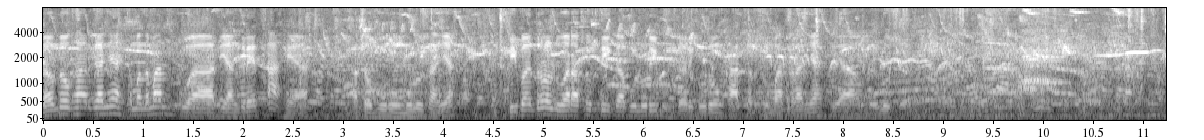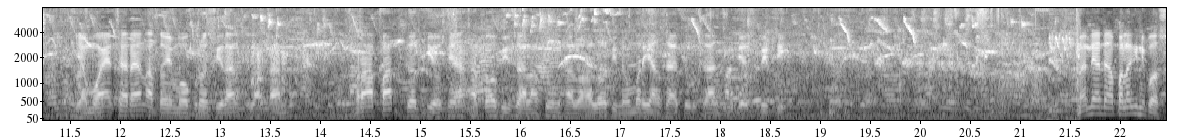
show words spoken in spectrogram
Nah untuk harganya teman-teman buat yang grade A ya atau burung mulusannya dibanderol 230.000 dari burung kacer Sumateranya yang mulus ya. Yang mau eceran atau yang mau grosiran silakan merapat ke kiosnya atau bisa langsung halo-halo di nomor yang saya tuliskan di deskripsi. Nanti ada apa lagi nih bos?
